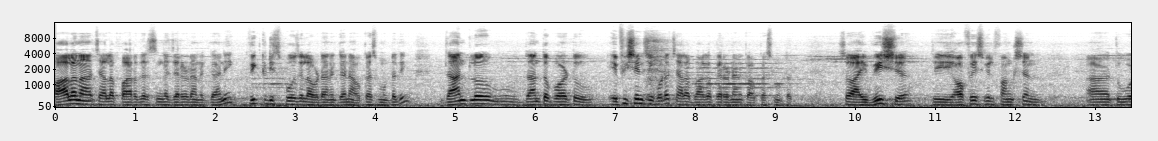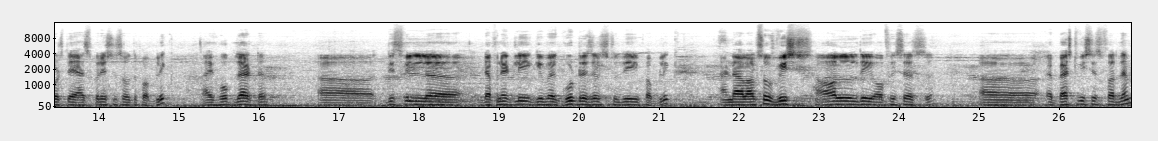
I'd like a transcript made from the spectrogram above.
పాలన చాలా పారదర్శకంగా జరగడానికి కానీ క్విక్ డిస్పోజల్ అవ్వడానికి కానీ అవకాశం ఉంటుంది. దాంట్లో దాంతోపాటు ఎఫిషియన్సీ కూడా చాలా బాగా పెరగడానికి అవకాశం ఉంటుంది. So I wish uh, the office will function uh, towards the aspirations of the public. I hope that uh, this will uh, definitely give a good results to the public and I'll also wish all the officers uh, uh best wishes for them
